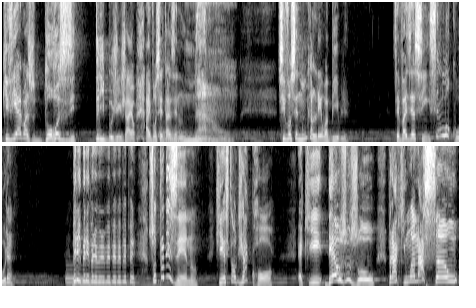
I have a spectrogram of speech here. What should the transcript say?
que vieram as doze tribos de Israel. Aí você está dizendo, não. Se você nunca leu a Bíblia, você vai dizer assim: isso é uma loucura. Peraí, peraí, peraí, peraí, peraí, peraí. O senhor está dizendo que esse tal de Jacó é que Deus usou para que uma nação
